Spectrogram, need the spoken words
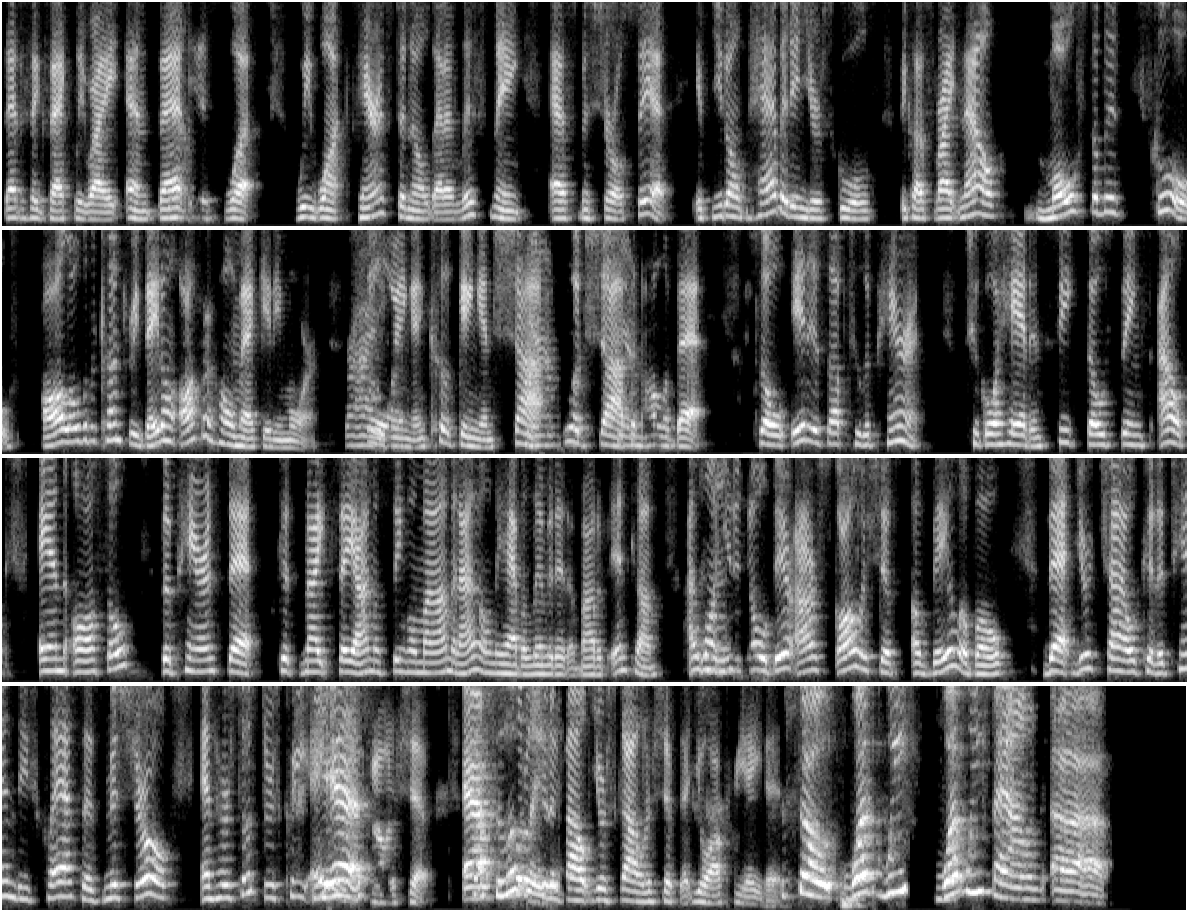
that is exactly right and that yeah. is what we want parents to know that are listening as Ms. Cheryl said if you don't have it in your schools because right now most of the schools all over the country they don't offer home ec anymore right. sewing and cooking and shop yeah. wood shop yeah. and all of that so it is up to the parent to go ahead and seek those things out. And also the parents that could might say I'm a single mom and I only have a limited amount of income. I mm-hmm. want you mm-hmm. to know there are scholarships available that your child could attend these classes. Miss Cheryl and her sisters created yes. a scholarship. Absolutely. A about your scholarship that you all created. So what we what we found uh,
